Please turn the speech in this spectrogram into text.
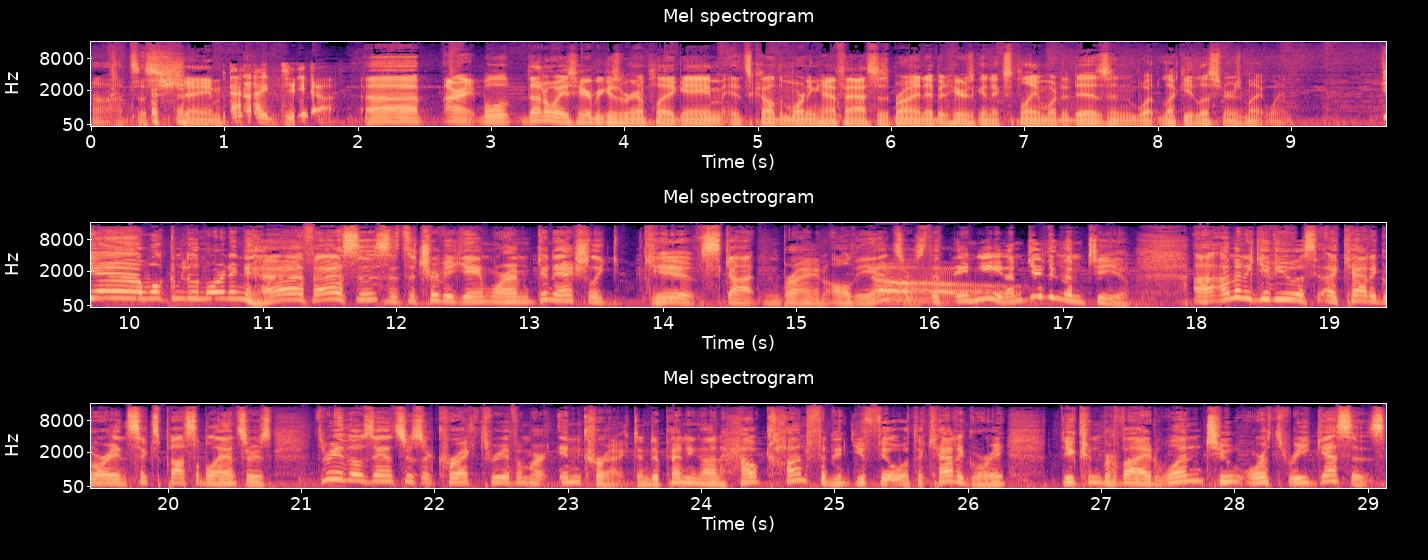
Oh, it's a shame. Bad idea. Uh, all right. Well, Dunaway's here because we're going to play a game. It's called the Morning Half Asses. Brian Ibbett here is going to explain what it is and what lucky listeners might win. Yeah, welcome to the morning half asses. It's a trivia game where I'm going to actually give Scott and Brian all the answers that they need. I'm giving them to you. Uh, I'm going to give you a, a category and six possible answers. Three of those answers are correct, three of them are incorrect. And depending on how confident you feel with the category, you can provide one, two, or three guesses.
